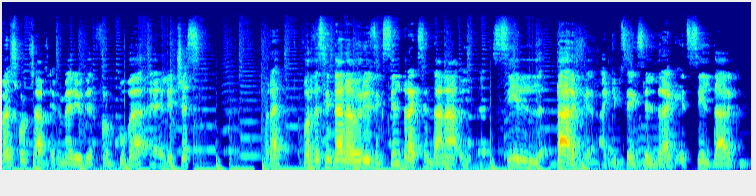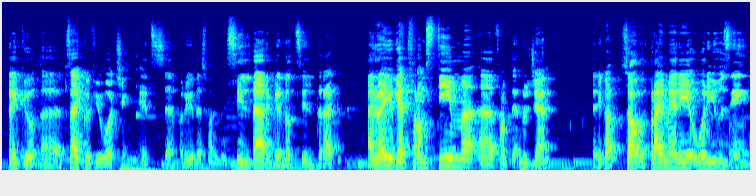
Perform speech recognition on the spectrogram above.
Vengeful Charge if you get from Kuva uh, Liches. Alright? For the Sindana, we're using Seal Drag Sindana, uh, Seal Darg. I keep saying Seal Drag. It's Seal Darg. Thank you, uh, Psycho, if you're watching. It's uh, for you this one. Seal Darg, not Seal Drag. And where you get from Steam, uh, from TennoGen. There you go. So, primary, we're using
